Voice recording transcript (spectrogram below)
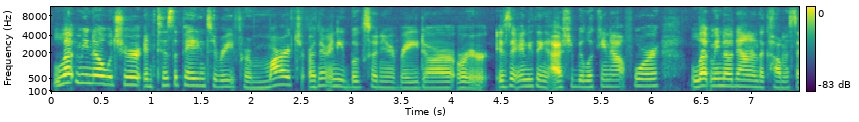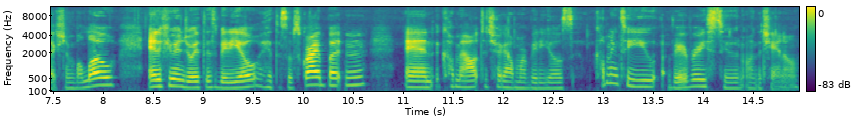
Let me know what you're anticipating to read for March. Are there any books on your radar or is there anything I should be looking out for? Let me know down in the comment section below. And if you enjoyed this video, hit the subscribe button and come out to check out more videos coming to you very, very soon on the channel.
